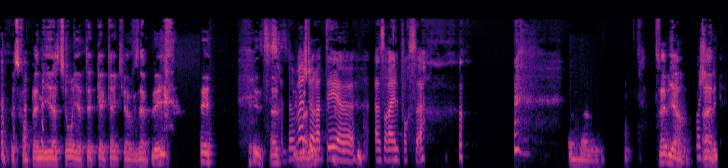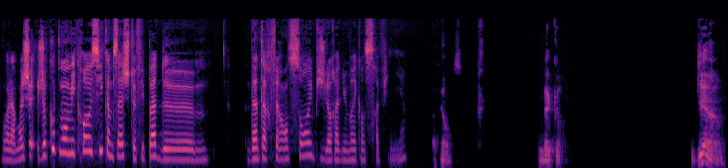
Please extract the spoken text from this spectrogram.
parce qu'en pleine méditation, il y a peut-être quelqu'un qui va vous appeler. C'est dommage de rater Azrael pour ça. Très bien. Voilà, moi je, coupe mon micro aussi, comme ça je te fais pas de, d'interférence son et puis je le rallumerai quand ce sera fini. Hein. D'accord. Bien.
